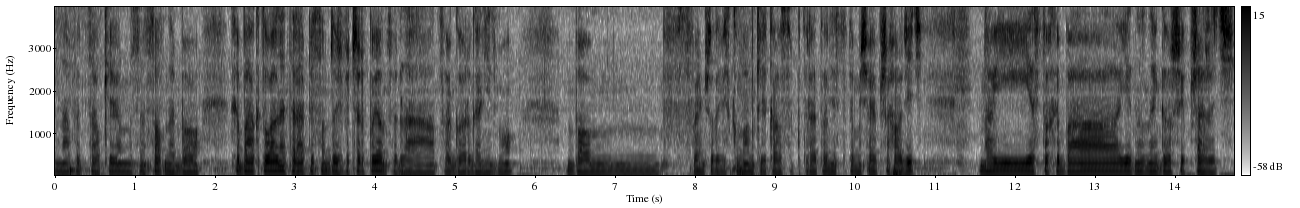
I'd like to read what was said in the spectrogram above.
nawet całkiem sensowne, bo chyba aktualne terapie są dość wyczerpujące dla całego organizmu, bo w swoim środowisku mam kilka osób, które to niestety musiały przechodzić. No i jest to chyba jedno z najgorszych przeżyć.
